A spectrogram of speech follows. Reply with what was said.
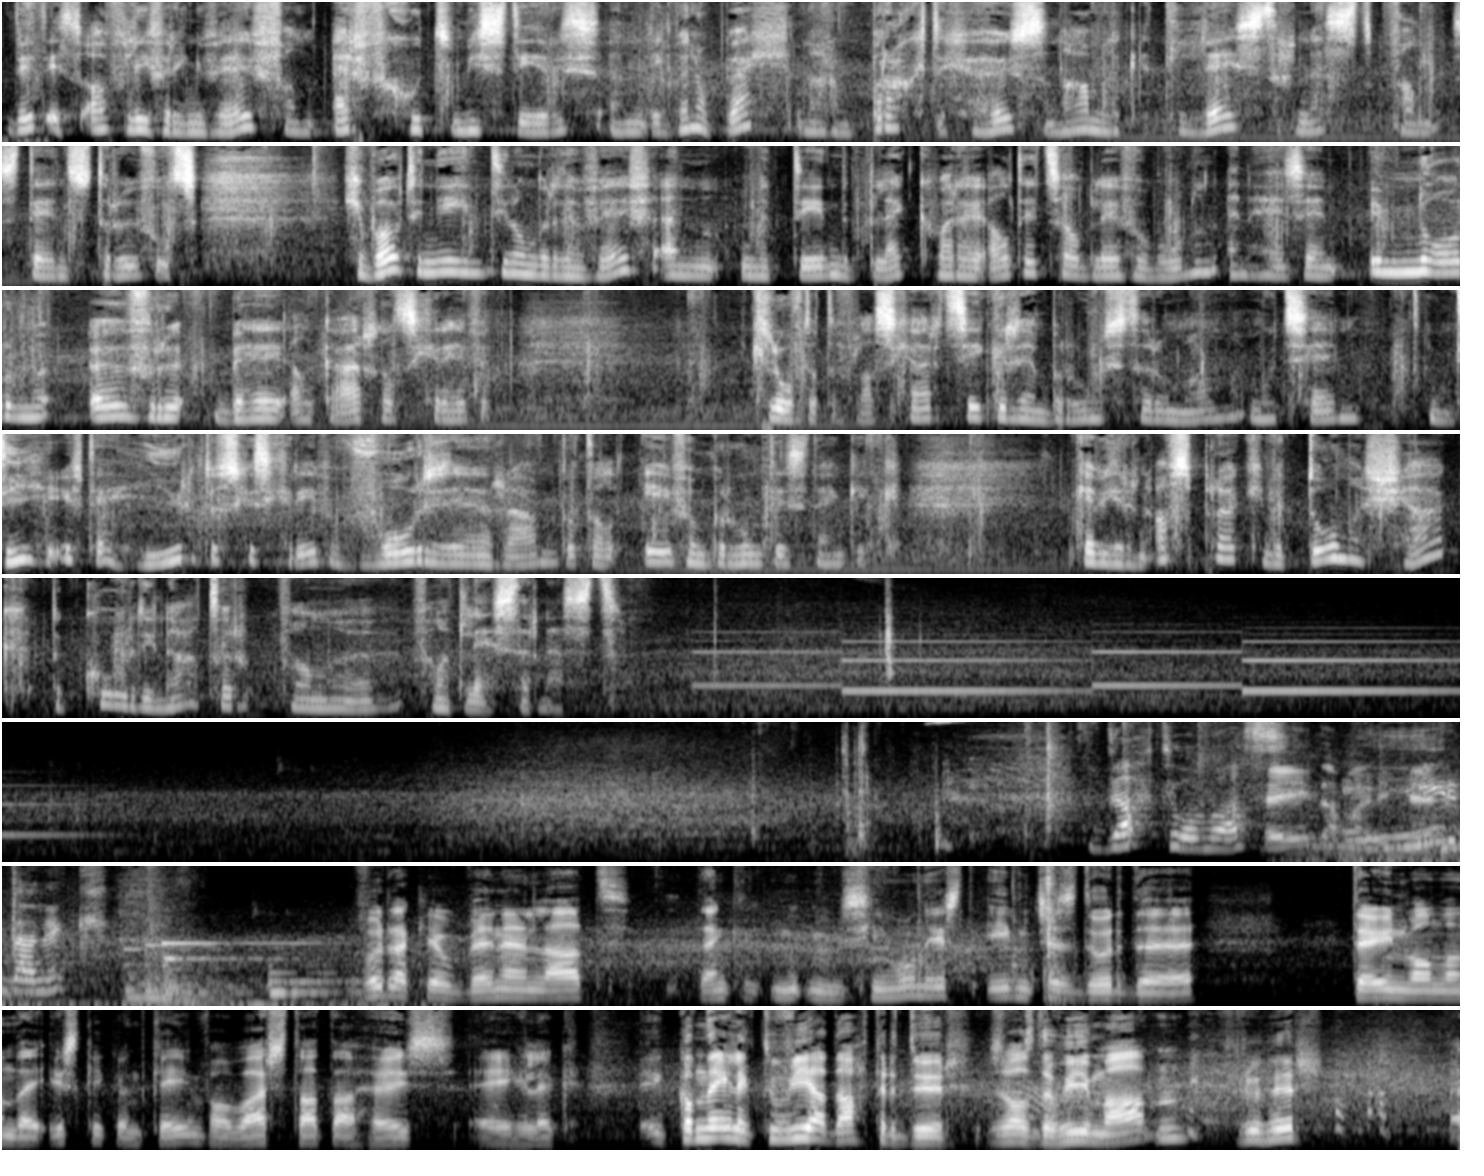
Dit is aflevering 5 van Erfgoed Mysteries en ik ben op weg naar een prachtig huis, namelijk het Lijsternest van Stijn Streuvels. Gebouwd in 1905 en meteen de plek waar hij altijd zal blijven wonen en hij zijn enorme uiveren bij elkaar zal schrijven. Ik geloof dat de Vlasgaard zeker zijn beroemdste roman moet zijn. Die heeft hij hier dus geschreven voor zijn raam, dat al even beroemd is, denk ik. Ik heb hier een afspraakje met Thomas Schaak, de coördinator van, uh, van het Lijsternest. Dag Thomas. Hey, dag Marieke. Hier ben ik. Voordat ik jou binnenlaat, denk ik, moet ik misschien gewoon eerst eventjes door de tuin wandelen, dat je eerst kunt kijken van waar staat dat huis eigenlijk. Ik kom eigenlijk toe via de achterdeur, zoals de goede maten vroeger.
